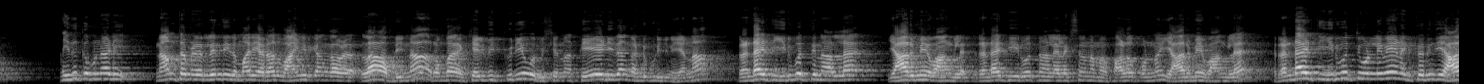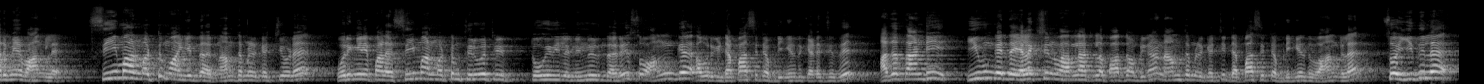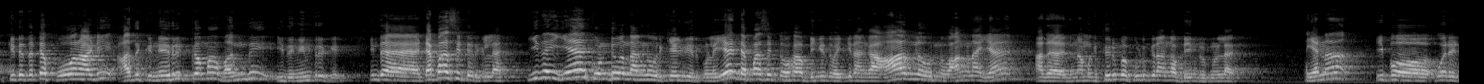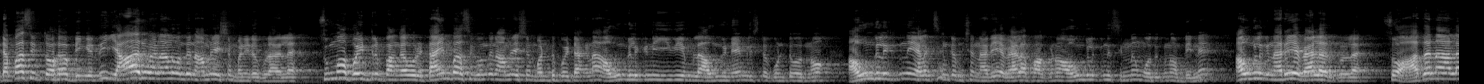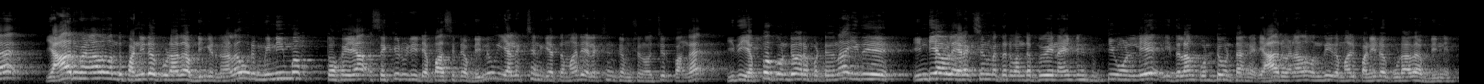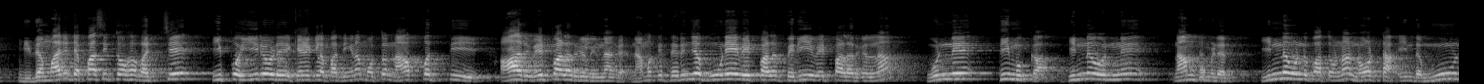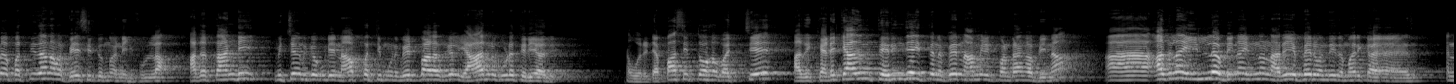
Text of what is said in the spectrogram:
இதுக்கு முன்னாடி நாம் தமிழர்லேருந்து இதை இது மாதிரி யாராவது வாங்கியிருக்காங்களா அப்படின்னா ரொம்ப கேள்விக்குரிய ஒரு விஷயம் தான் தேடி தான் கண்டுபிடிக்கணும். ஏன்னா ரெண்டாயிரத்தி இருபத்தி நாலில் யாருமே வாங்கல. ரெண்டாயிரத்தி இருபத்தி நாலு எலெக்ஷனை நம்ம ஃபாலோ பண்ணோம். யாருமே வாங்கல. ரெண்டாயிரத்தி இருபத்தி ஒன்றுலையுமே எனக்கு தெரிஞ்சு யாருமே வாங்கல. சீமான் மட்டும் வாங்கியிருந்தார். நாம் தமிழர் கட்சியோட ஒருங்கிணைப்பாளர் சீமான் மட்டும் திருவற்றி தொகுதியில் நின்று இருந்தார் ஸோ அங்கே அவருக்கு டெபாசிட் அப்படிங்கிறது கிடைச்சது. அதை தாண்டி இவங்க இந்த எலெக்ஷன் வரலாற்றில் பார்த்தோம் அப்படின்னா நாம் தமிழர் கட்சி டெபாசிட் அப்படிங்கிறது வாங்கலை. ஸோ இதில் கிட்டத்தட்ட போராடி அதுக்கு நெருக்கமாக வந்து இது நின்றுருக்கு. இந்த டெபாசிட் இருக்குல்ல இதை ஏன் கொண்டு வந்தாங்கன்னு ஒரு கேள்வி இருக்கும்ல. ஏன் டெபாசிட் தொகை அப்படிங்கிறது வைக்கிறாங்க? ஆறில் ஒன்று வாங்கினா ஏன் அதை நமக்கு திரும்ப கொடுக்குறாங்க அப்படின்னு இருக்கும்ல. ஏன்னா இப்போ ஒரு டெபாசிட் தொகை அப்படிங்கிறது யார் வேணாலும் வந்து நாமினேஷன் பண்ணிடக்கூடாதுல்ல. சும்மா போயிட்டு இருப்பாங்க ஒரு டைம் பாஸுக்கு வந்து நாமினேஷன் பண்ணிட்டு போயிட்டாங்கன்னா அவங்களுக்குன்னு இவிஎம்ல அவங்க நேம் லிஸ்ட்டை கொண்டு வரணும். அவங்களுக்குன்னு எலெக்ஷன் கமிஷன் நிறைய வேலை பார்க்கணும் அவங்களுக்குன்னு சின்னம் ஒதுக்கணும் அப்படின்னு அவங்களுக்கு நிறைய வேலை இருக்கும்ல. ஸோ அதனால யார் வேணாலும் வந்து பண்ணிடக்கூடாது அப்படிங்கிறதுனால ஒரு மினிமம் தொகையா செக்யூரிட்டி டெபாசிட் அப்படின்னு எலெக்ஷனுக்கு ஏற்ற மாதிரி எலெக்ஷன் கமிஷன் வச்சிருப்பாங்க. இது எப்போ கொண்டு வரப்பட்டதுன்னா இது இந்தியாவில் எலெக்ஷன் மெத்தட் வந்தப்பவே நைன்டீன் ஃபிஃப்டி ஒன்லேயே இதெல்லாம் கொண்டு வந்துட்டாங்க. யார் வேணாலும் வந்து இதை மாதிரி பண்ணிடக்கூடாது அப்படின்னு. இதை மாதிரி டெபாசிட் தொகை வச்சு இப்போ ஈரோடு கிழக்கில் பார்த்தீங்கன்னா மொத்தம் நாற்பத்தி ஆறு வேட்பாளர்கள் நின்னாங்க. நமக்கு தெரிஞ்ச மூணே வேட்பாளர் பெரிய வேட்பாளர்கள்னா ஒன்று திமுக இன்னும் ஒன்று நாம் தமிழர். இன்னும் ஒன்று பார்த்தோம்னா நோட்டா. இந்த மூணை பற்றி தான் நம்ம பேசிட்டு இருந்தோம் இன்னைக்கு ஃபுல்லாக அதை தாண்டி மிச்சம் இருக்கக்கூடிய நாற்பத்தி மூணு வேட்பாளர்கள் யாருன்னு கூட தெரியாது. ஒரு டெபாசிட் தொகை வச்சு அது கிடைக்காதுன்னு தெரிஞ்சே இத்தனை பேர் நாமினேட் பண்ணுறாங்க அப்படின்னா அதெல்லாம் இல்லை அப்படின்னா இன்னும் நிறைய பேர் வந்து இந்த மாதிரி க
